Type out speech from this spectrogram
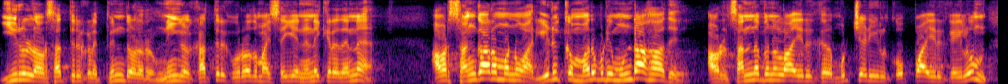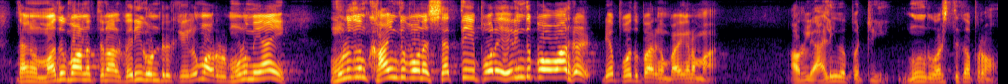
இருள் அவர் சத்துருக்களை பின்தொடரும். நீங்கள் கத்திற்கு விரோதமாய் செய்ய நினைக்கிறது என்ன? அவர் சங்காரம் பண்ணுவார். இடுக்கம் மறுபடியும் உண்டாகாது. அவர்கள் சன்னபினலாக இருக்கிற முச்செடிகளுக்கு ஒப்பாக இருக்கையிலும் தங்கள் மதுபானத்தினால் வெறி கொண்டிருக்கையிலும் அவர்கள் முழுமையாய் முழுதும் காய்ந்து போன செத்தையை போல எரிந்து போவார்கள். அப்படியே போது பாருங்க பயங்கரமாக அவர்களுடைய அழிவை பற்றி நூறு வருஷத்துக்கு அப்புறம்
